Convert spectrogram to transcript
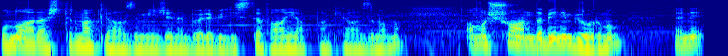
Onu araştırmak lazım iyicene böyle bir liste falan yapmak lazım ama. Ama şu anda benim yorumum yani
